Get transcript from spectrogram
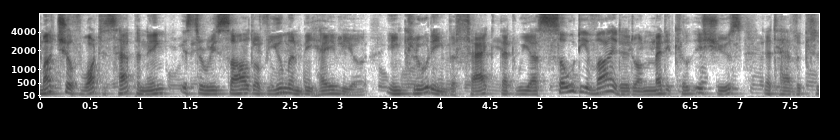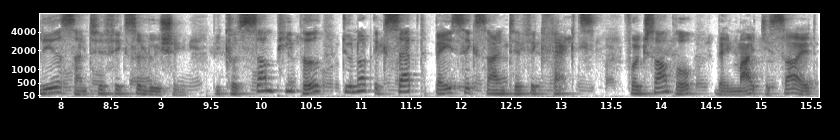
Much of what is happening is the result of human behavior, including the fact that we are so divided on medical issues that have a clear scientific solution, because some people do not accept basic scientific facts. For example, they might decide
